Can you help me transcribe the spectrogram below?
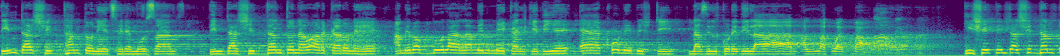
তিনটা সিদ্ধান্ত নিয়েছে রে মুসা। তিনটা সিদ্ধান্ত নেওয়ার কারণে আমি রব্বুল আলামিন মেকালকে দিয়ে এখনই বৃষ্টি নাজিল করে দিলাম। আল্লাহু আকবার। কি সেই তিনটা সিদ্ধান্ত?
